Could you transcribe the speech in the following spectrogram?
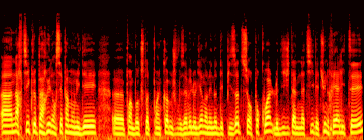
un article paru dans c'est pas mon idée.blogspot.com. Euh, Je vous avais le lien dans les notes d'épisode sur pourquoi le digital native est une réalité.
